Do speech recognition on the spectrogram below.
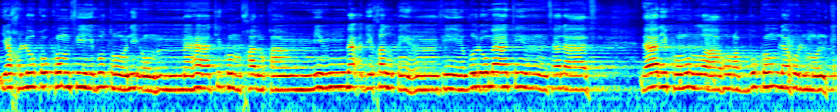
يخلقكم في بطون أمهاتكم خلقا من بعد خلق في ظلمات ثلاث. ذلكم الله ربكم له الملك.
